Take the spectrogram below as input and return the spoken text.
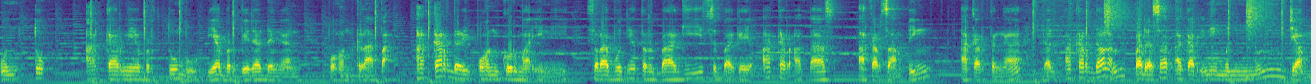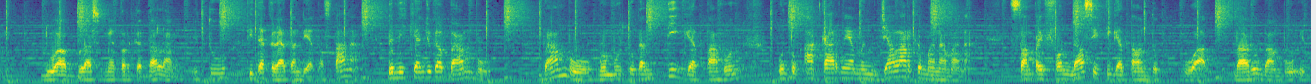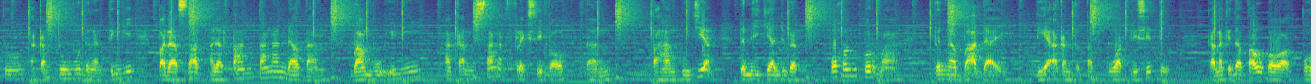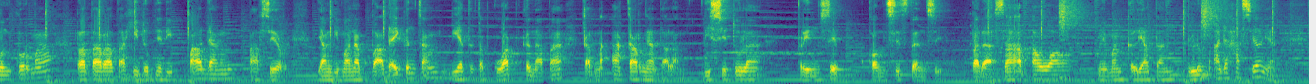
untuk akarnya bertumbuh. Dia berbeda dengan pohon kelapa. Akar dari pohon kurma ini serabutnya terbagi sebagai akar atas, akar samping, akar tengah, dan akar dalam. Pada saat akar ini menunjam 12 meter ke dalam itu tidak kelihatan di atas tanah. Demikian juga bambu. Bambu membutuhkan tiga tahun untuk akarnya menjalar ke mana-mana. Sampai fondasi tiga tahun untuk kuat, baru bambu itu akan tumbuh dengan tinggi. Pada saat ada tantangan datang, bambu ini akan sangat fleksibel dan tahan ujian. Demikian juga pohon kurma dengan badai, dia akan tetap kuat di situ. Karena kita tahu bahwa pohon kurma rata-rata hidupnya di padang pasir yang di mana badai kencang dia tetap kuat kenapa karena akarnya dalam di situlah prinsip konsistensi pada saat awal memang kelihatan belum ada hasilnya,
